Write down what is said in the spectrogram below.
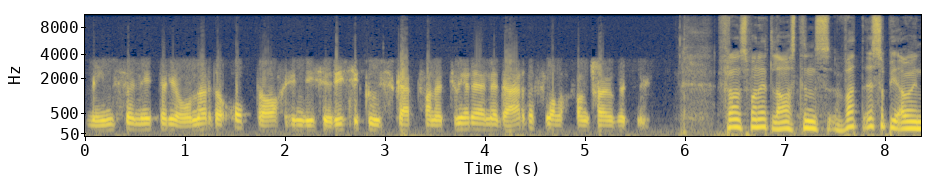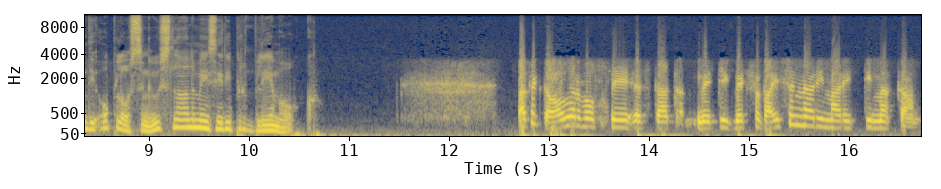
mense net by die honderde opdaag en die risiko skep van 'n tweede en 'n derde vlak van COVID nie. Frans van net laastens, wat is op die ou en die oplossing? Hoe slaan mense hierdie probleme op? Wat ek daaroor wil sê is dat met die met verwysing na die maritieme kant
